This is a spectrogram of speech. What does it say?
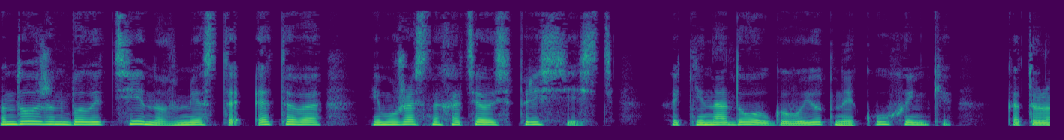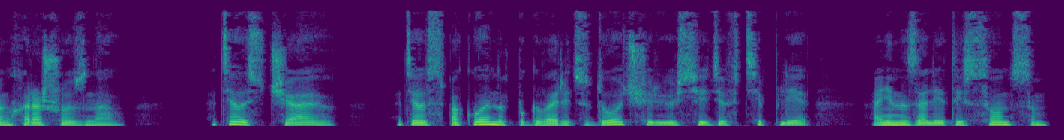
Он должен был идти, но вместо этого ему ужасно хотелось присесть, хоть ненадолго, в уютной кухоньке, которую он хорошо знал. Хотелось чаю, хотелось спокойно поговорить с дочерью, сидя в тепле, а не на залитой солнцем,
